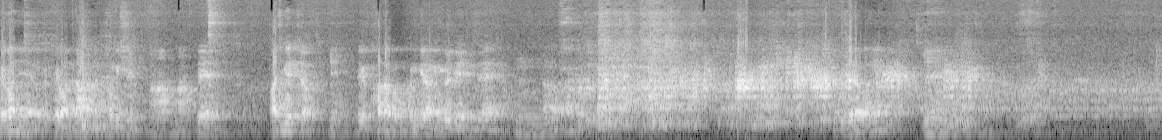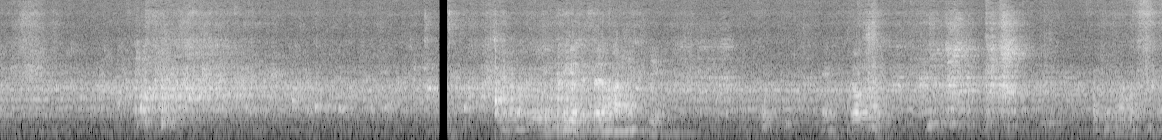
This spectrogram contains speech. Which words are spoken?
여기 아, 아. 예 아시겠죠? 예. 여기 바닥하고 변기랑 연결되어 있는데 음. 자, 내려가면 예. 내려가고 여기 해결됐어요 하나는? 예. 네, 이렇게 확인 하고 있습니다.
